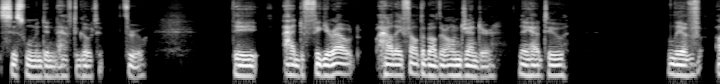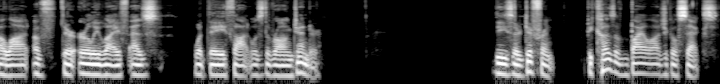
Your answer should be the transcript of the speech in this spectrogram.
cis women didn't have to go to, through. They had to figure out how they felt about their own gender. They had to live a lot of their early life as what they thought was the wrong gender. These are different because of biological sex.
